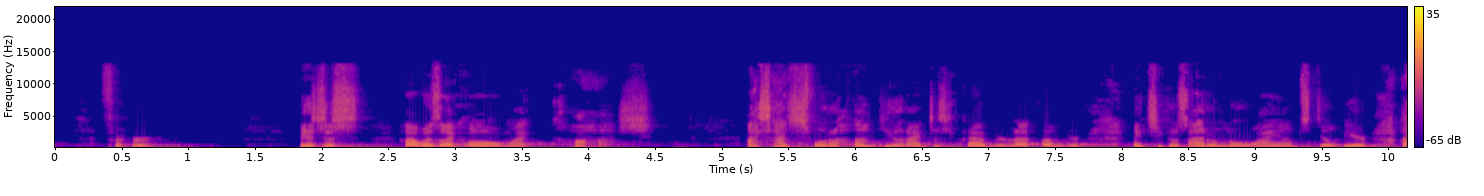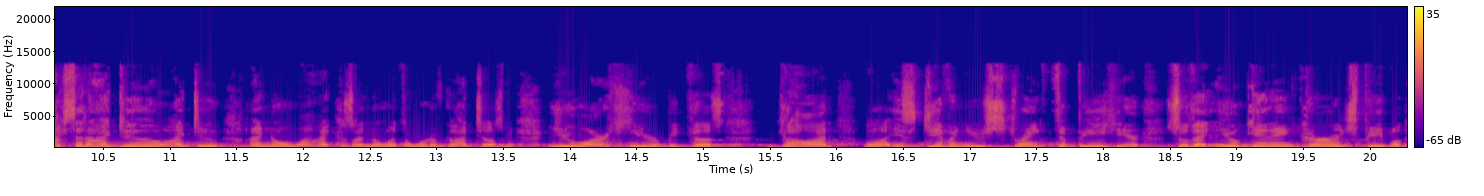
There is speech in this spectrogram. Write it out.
for her. It's just, I was like, oh my gosh. I said, I just want to hug you. And I just grabbed her and I hugged her. And she goes, I don't know why I'm still here. I said, I do. I do. I know why, because I know what the Word of God tells me. You are here because God is giving you strength to be here so that you can encourage people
